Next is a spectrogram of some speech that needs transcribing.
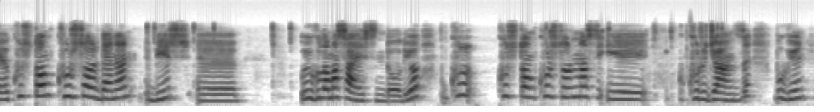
e, custom kursor denen bir e, uygulama sayesinde oluyor. Bu ku- custom kursoru nasıl e, kuracağınızı bugün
